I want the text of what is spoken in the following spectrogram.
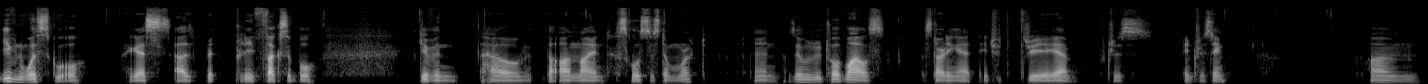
Even with school, I guess I was pretty flexible, given how the online school system worked, and I was able to do 12 miles starting at 8:53 a.m., which is interesting. Um,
